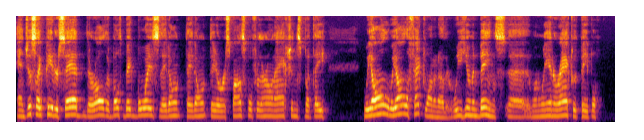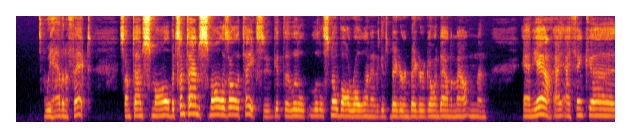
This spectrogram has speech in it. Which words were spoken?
And just like Peter said, they're all they're both big boys. They don't they don't they are responsible for their own actions, but they we all we all affect one another. We human beings, uh, when we interact with people, we have an effect. Sometimes small, but sometimes small is all it takes. to get the little little snowball rolling, and it gets bigger and bigger going down the mountain, and and yeah, I, I think uh,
